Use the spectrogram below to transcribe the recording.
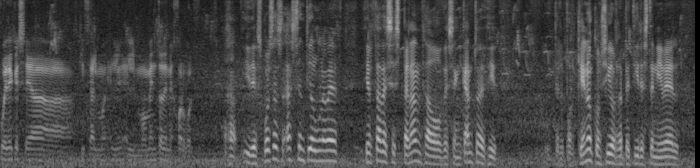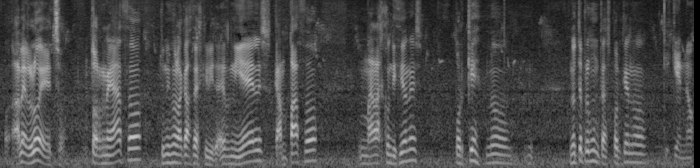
puede que sea quizá el, el momento de mejor golf. Ajá. ¿Y después has, has, sentido alguna vez cierta desesperanza o desencanto de decir, pero ¿por qué no consigo repetir este nivel? A ver, lo he hecho. Torneazo, tú mismo lo acabas de escribir, Erniels, campazo, malas condiciones. ¿Por qué no, no te preguntas? ¿Por qué no? ¿Y quién no?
